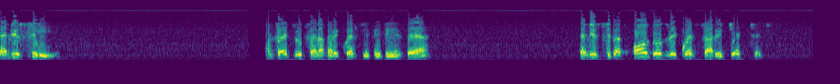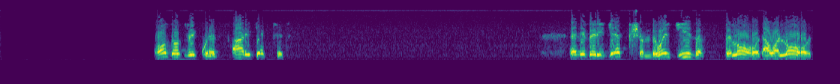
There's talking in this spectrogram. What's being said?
And you see, I'm trying to look for another request if it is there. And you see that all those requests are rejected. All those requests are rejected. And in the rejection, the way Jesus, the Lord, our Lord,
